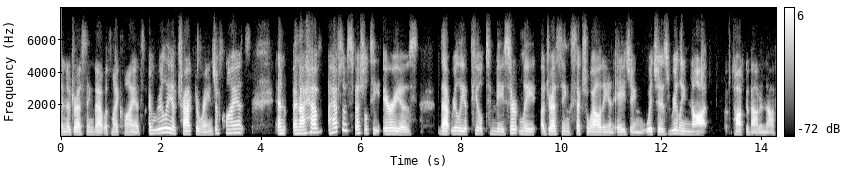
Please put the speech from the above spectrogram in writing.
in addressing that with my clients. I really attract a range of clients, and and I have I have some specialty areas that really appeal to me. Certainly, addressing sexuality and aging, which is really not talked about enough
